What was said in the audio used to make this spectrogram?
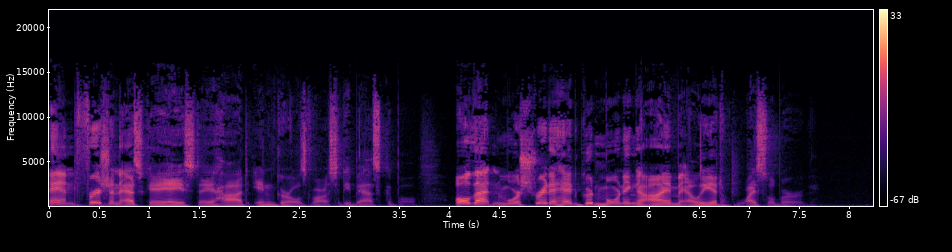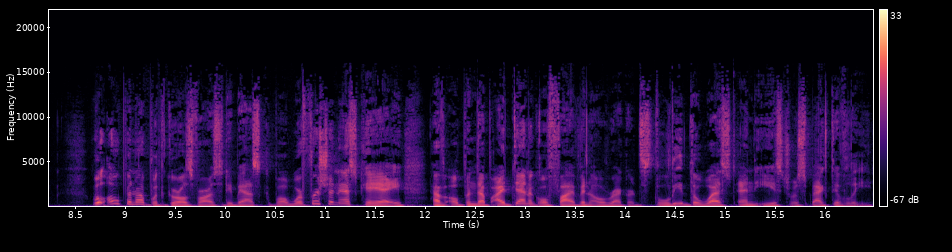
And Frisch and SKA stay hot in girls varsity basketball. All that and more straight ahead. Good morning. I'm Elliot Weiselberg. We'll open up with girls varsity basketball, where Frisch and SKA have opened up identical 5 0 records to lead the West and East, respectively.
